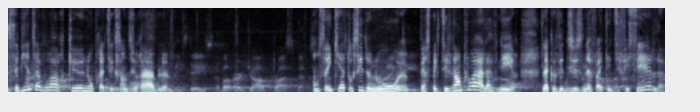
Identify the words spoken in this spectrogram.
C'est bien de savoir que nos pratiques sont durables. On s'inquiète aussi de nos euh, perspectives d'emploi à l'avenir. La COVID-19 a été difficile,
